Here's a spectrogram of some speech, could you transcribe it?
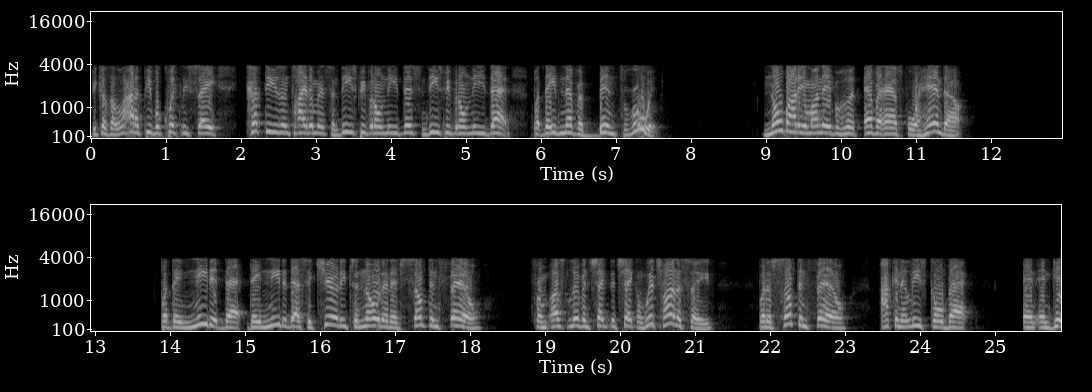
because a lot of people quickly say, cut these entitlements, and these people don't need this, and these people don't need that, but they've never been through it. Nobody in my neighborhood ever asked for a handout but they needed that they needed that security to know that if something fell from us living check to check and we're trying to save, but if something fell, I can at least go back and and get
